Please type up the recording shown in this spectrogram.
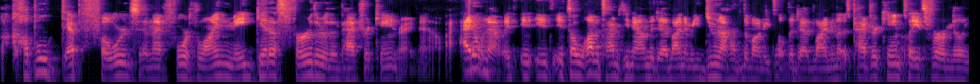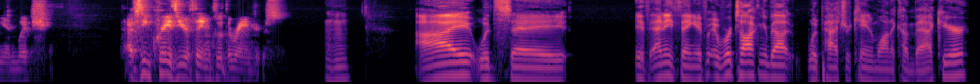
a couple depth forwards and that fourth line may get us further than Patrick Kane right now. I- don't know. It, it, it's a lot of times now on the deadline, and we do not have the money till the deadline, unless Patrick Kane plays for a million, which I've seen crazier things with the Rangers. I would say, if anything, if, if we're talking about would Patrick Kane want to come back here,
